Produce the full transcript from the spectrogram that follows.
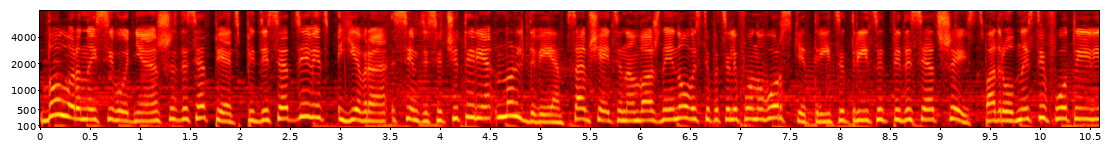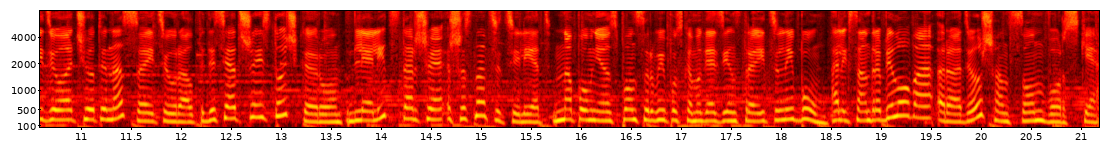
Доллар на сегодня 65.59, евро 74.02. Сообщайте нам важные новости по телефону Ворске 30 30 56. Подробности, фото и видео отчеты на сайте урал56.ру для лиц старше 16 лет. Напомню, спонсор выпуска магазин «Строительный бум». Александра Белова, радио «Шансон Ворске».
